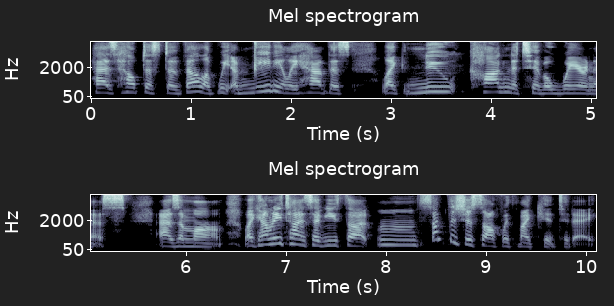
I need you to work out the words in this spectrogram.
has helped us develop. We immediately have this like new cognitive awareness as a mom. Like, how many times have you thought, mm, something's just off with my kid today?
